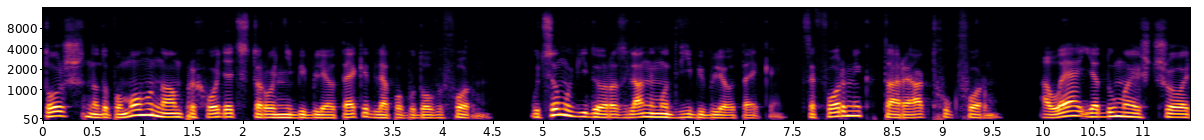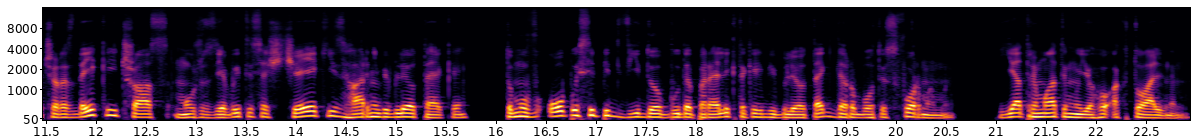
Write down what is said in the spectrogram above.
Тож на допомогу нам приходять сторонні бібліотеки для побудови форм. У цьому відео розглянемо дві бібліотеки: це Formic та React Hook Form. Але я думаю, що через деякий час можуть з'явитися ще якісь гарні бібліотеки, тому в описі під відео буде перелік таких бібліотек для роботи з формами. Я триматиму його актуальним.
